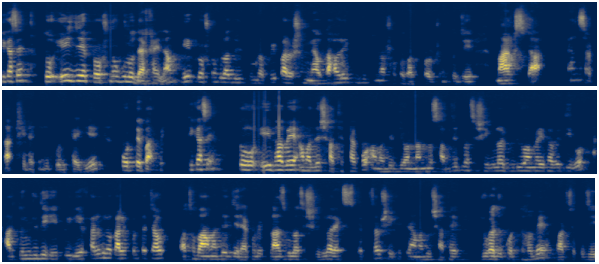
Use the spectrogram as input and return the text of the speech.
ঠিক আছে? তো এই যে প্রশ্নগুলো দেখাইলাম, এই প্রশ্নগুলো যদি তোমরা প্রিপারেশন নাও, তাহলেই কিন্তু তোমরা শতভাগ পর্যন্ত যে মার্কসটা অ্যান্সারটা সেটা কিন্তু পরীক্ষায় গিয়ে করতে পারবে, ঠিক আছে? তো এইভাবে আমাদের সাথে থাকো, আমাদের যে অন্যান্য সাবজেক্ট আছে সেগুলোর ভিডিও আমরা এইভাবে দিব। আর তুমি যদি এই পিডিএফ ফাইলগুলো কালেক্ট করতে চাও, অথবা আমাদের যে রেকর্ডেড ক্লাসগুলো আছে সেগুলোর অ্যাক্সেস করতে চাও সেই ক্ষেত্রে আমাদের সাথে যোগাযোগ করতে হবে। হোয়াটসঅ্যাপে যে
